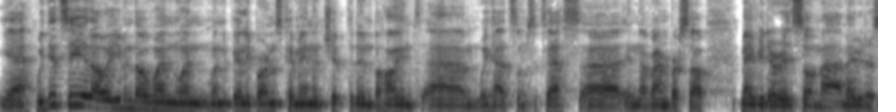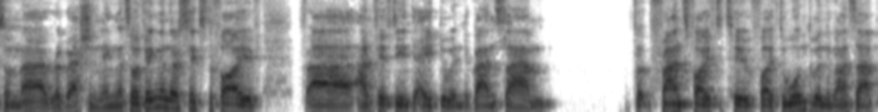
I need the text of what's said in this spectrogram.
Yeah, we did see it though, even though when when when the Billy Burns came in and chipped it in behind, um, we had some success uh, in November. So maybe there is some uh, maybe there's some uh, regression in England. So if England are six to five uh, and fifteen to eight to win the Grand Slam, France five to two, five to one to win the Grand Slam,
